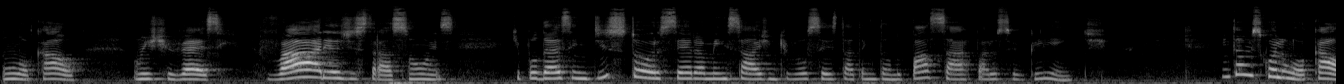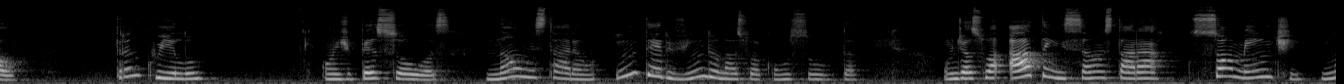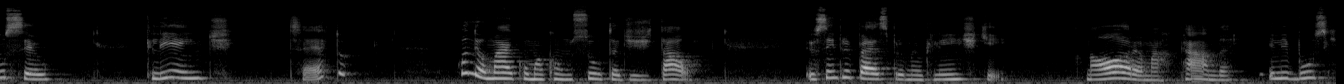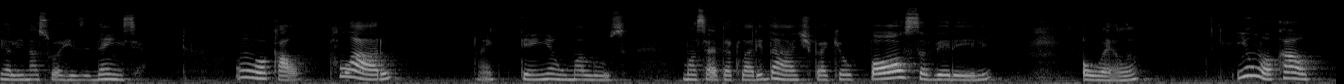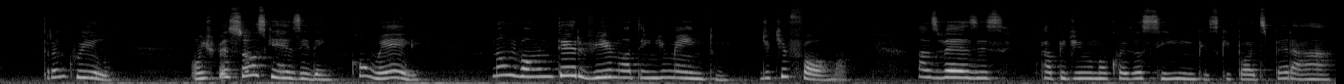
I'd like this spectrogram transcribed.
um local onde tivesse várias distrações que pudessem distorcer a mensagem que você está tentando passar para o seu cliente. Então, escolha um local tranquilo, onde pessoas não estarão intervindo na sua consulta, onde a sua atenção estará somente no seu cliente certo? Quando eu marco uma consulta digital, eu sempre peço para o meu cliente que, na hora marcada, ele busque ali na sua residência um local claro, né, que tenha uma luz, uma certa claridade para que eu possa ver ele ou ela, e um local tranquilo, onde pessoas que residem com ele não vão intervir no atendimento. De que forma? Às vezes tá pedindo uma coisa simples que pode esperar,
